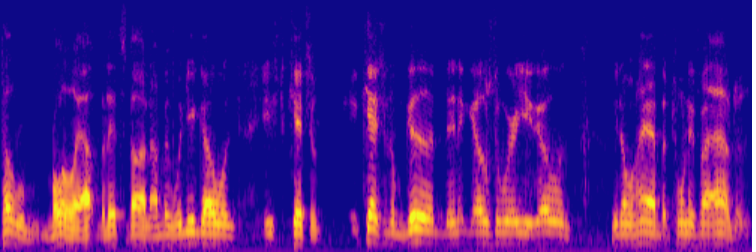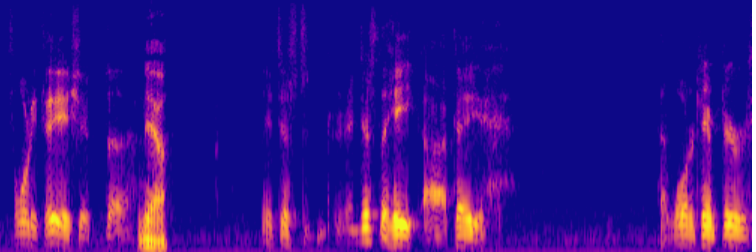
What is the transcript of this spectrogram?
total blowout, but it's not. I mean, when you go and used to catch them, catching them good, then it goes to where you go and you don't have but 25 to 40 fish. It, uh, Yeah. it's just, just the heat. I tell you, that water temperature is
